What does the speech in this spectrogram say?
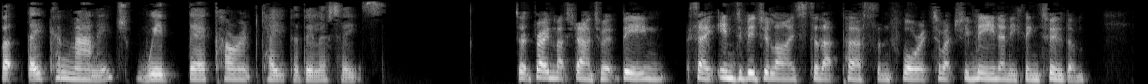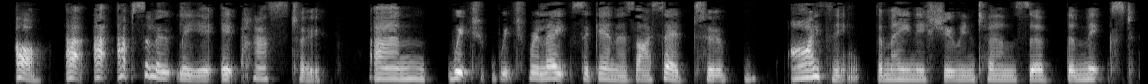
but they can manage with their current capabilities. So it's very much down to it being, say, individualized to that person for it to actually mean anything to them. Oh, uh, absolutely, it has to, and which which relates again, as I said, to I think the main issue in terms of the mixed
